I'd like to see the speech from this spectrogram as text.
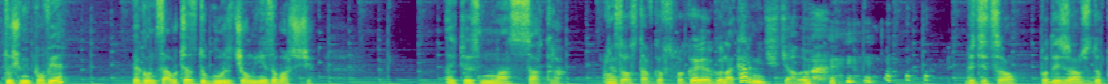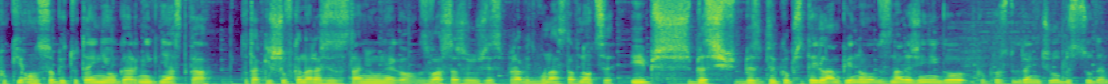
Ktoś mi powie? Jak on cały czas do góry ciągnie, zobaczcie. Ej, to jest masakra. Zostaw go w spokoju, ja go nakarmić chciałem. Wiecie co? Podejrzewam, że dopóki on sobie tutaj nie ogarnie gniazdka, to ta kliszówka na razie zostanie u niego. Zwłaszcza, że już jest prawie 12 w nocy. I przy, bez, bez, tylko przy tej lampie, no, znalezienie go po prostu graniczyłoby z cudem.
